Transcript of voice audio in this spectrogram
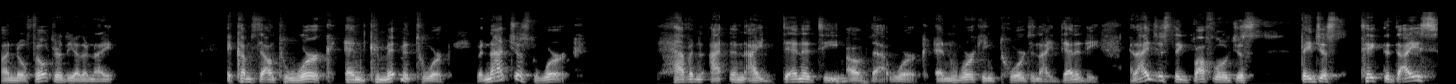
on No Filter the other night. It comes down to work and commitment to work, but not just work. Have an, an identity mm-hmm. of that work and working towards an identity. And I just think Buffalo just they just take the dice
